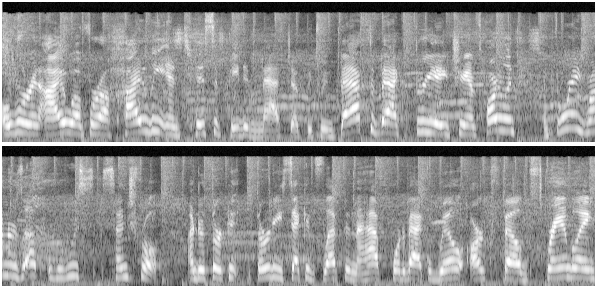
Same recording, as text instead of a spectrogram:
over in Iowa for a highly anticipated matchup between back-to-back 3A champs Harlan and 4A runners-up Lewis Central. Under 30 seconds left in the half, quarterback Will Arkfeld scrambling,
